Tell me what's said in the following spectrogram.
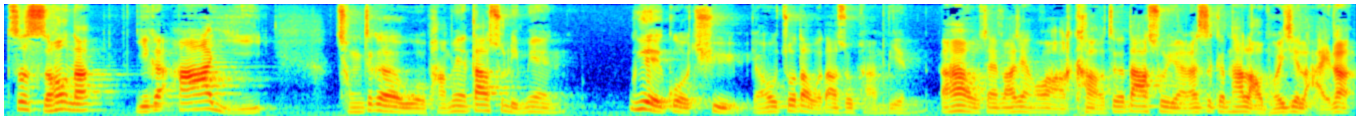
这时候呢，一个阿姨从这个我旁边的大树里面越过去，然后坐到我大叔旁边，然后我才发现，哇靠，这个大叔原来是跟他老婆一起来的。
